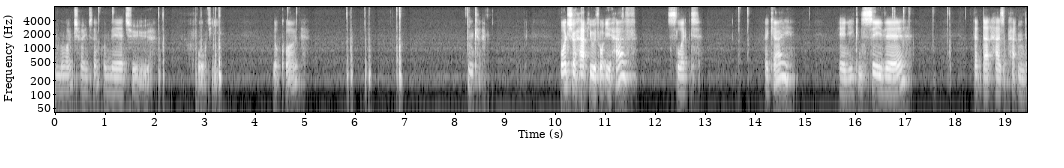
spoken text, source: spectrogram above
Might change that one there to 40. Not quite. Okay. Once you're happy with what you have, select OK and you can see there that that has patterned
